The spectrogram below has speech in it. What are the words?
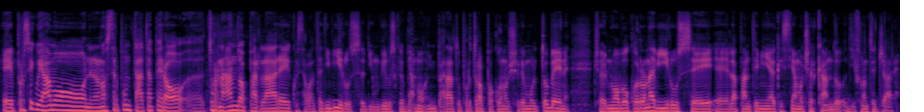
eh, proseguiamo nella nostra puntata però eh, tornando a parlare questa volta di virus, di un virus che abbiamo imparato purtroppo a conoscere molto bene, cioè il nuovo coronavirus e eh, la pandemia che stiamo cercando di fronteggiare.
